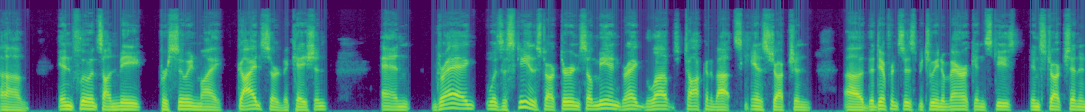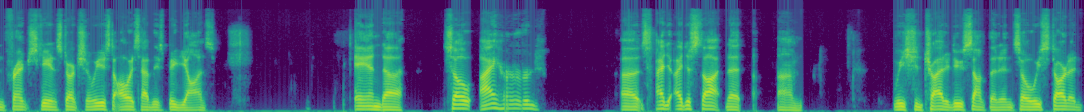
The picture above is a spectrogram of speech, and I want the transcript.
um, influence on me pursuing my guide certification. And Greg was a ski instructor, and so me and Greg loved talking about ski instruction, uh, the differences between American ski instruction and French ski instruction. We used to always have these big yawns. And uh, so I heard, uh, I, I just thought that um, we should try to do something. And so we started,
